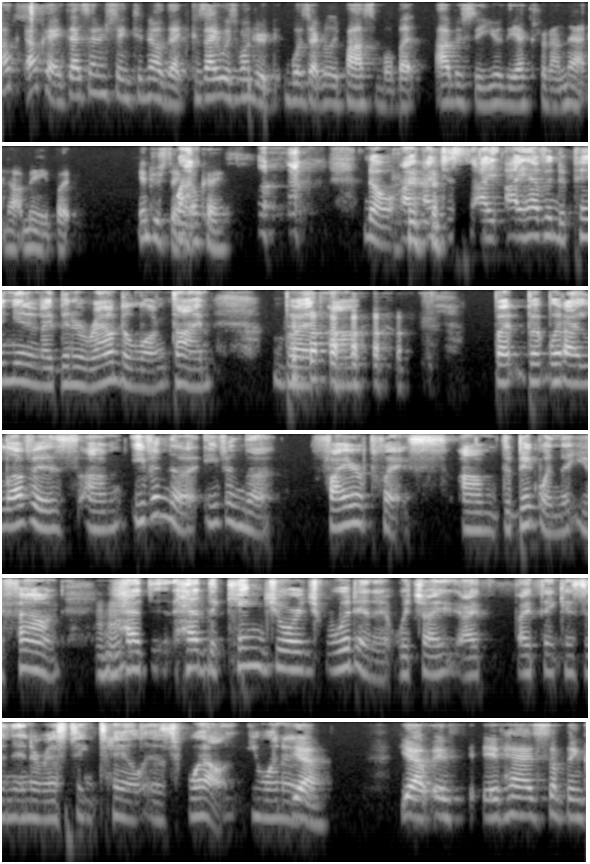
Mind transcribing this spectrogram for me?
Okay, that's interesting to know that because I always wondered was that really possible, but obviously you're the expert on that, not me. But interesting. Okay. no, I, I just I, I, have an opinion and I've been around a long time, but um, but but what I love is um, even the even the fireplace, um, the big one that you found, mm-hmm. had had the King George wood in it, which I I, I think is an interesting tale as well. You want to? Yeah, yeah. If it has something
